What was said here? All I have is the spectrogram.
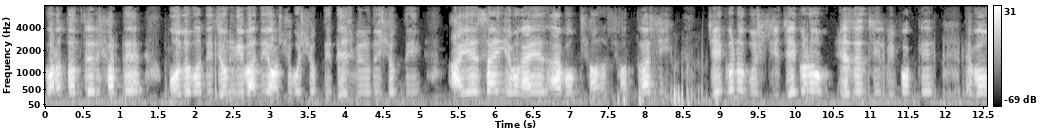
গণতন্ত্রের স্বার্থে মৌলবাদী জঙ্গিবাদী অশুভ শক্তি দেশ বিরোধী শক্তি আইএসআই এবং এবং সন্ত্রাসী যে কোনো গোষ্ঠী যে কোনো এজেন্সির বিপক্ষে এবং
